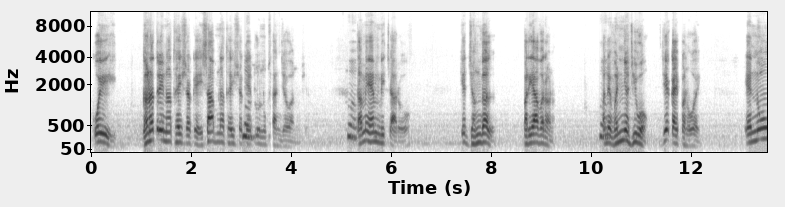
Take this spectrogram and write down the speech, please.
કોઈ ગણતરી ન થઈ શકે હિસાબ ન થઈ શકે એટલું નુકસાન જવાનું છે. તમે એમ વિચારો કે જંગલ પર્યાવરણ અને વન્ય જીવો જે કાંઈ પણ હોય એનું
